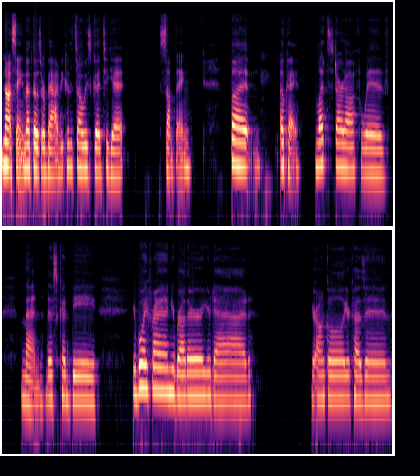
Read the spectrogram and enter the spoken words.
Not saying that those are bad because it's always good to get something. But okay, let's start off with men. This could be your boyfriend, your brother, your dad, your uncle, your cousin,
